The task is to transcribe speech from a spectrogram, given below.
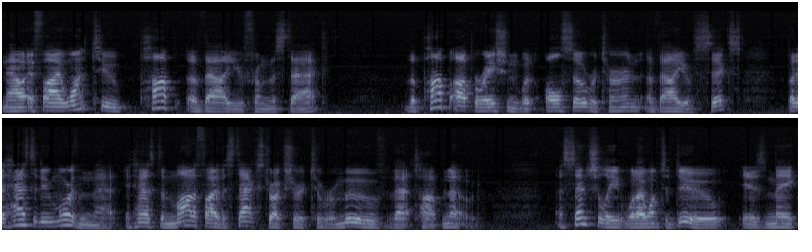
Now if I want to pop a value from the stack, the pop operation would also return a value of 6, but it has to do more than that. It has to modify the stack structure to remove that top node. Essentially, what I want to do is make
